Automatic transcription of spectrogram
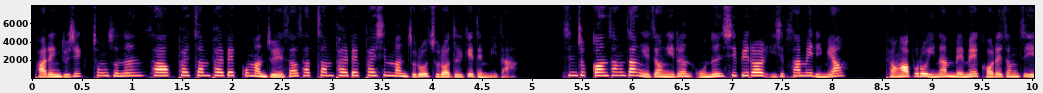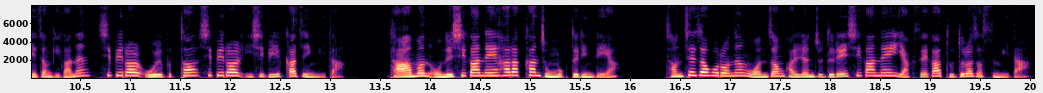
발행 주식 총수는 4억 8,809만 주에서 4,880만 주로 줄어들게 됩니다. 신주권 상장 예정일은 오는 11월 23일이며 병합으로 인한 매매 거래 정지 예정 기간은 11월 5일부터 11월 22일까지입니다. 다음은 오늘 시간에 하락한 종목들인데요. 전체적으로는 원전 관련주들의 시간의 약세가 두드러졌습니다.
